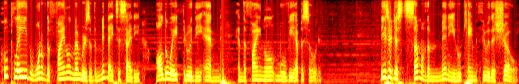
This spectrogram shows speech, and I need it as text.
who played one of the final members of the Midnight Society all the way through the end and the final movie episode. These are just some of the many who came through the show.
